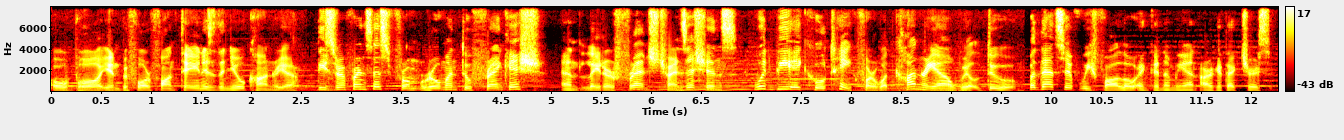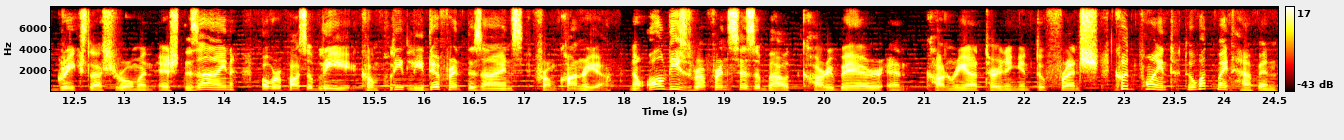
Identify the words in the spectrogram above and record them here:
Oh boy, and before Fontaine is the new Khaenri'ah. These references from Roman to Frankish and later French transitions would be a cool take for what Khaenri'ah will do. But that's if we follow Enkanomian architecture's Greek slash Roman-ish design over possibly completely different designs from Khaenri'ah. Now all these references about Caribert and Khaenri'ah turning into French could point to what might happen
